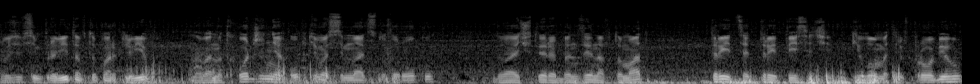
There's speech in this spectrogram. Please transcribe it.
Друзі, всім привіт! Автопарк Львів. Нове надходження. Optima 17-го року. 2,4 бензин автомат. 33 тисячі кілометрів пробігу.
